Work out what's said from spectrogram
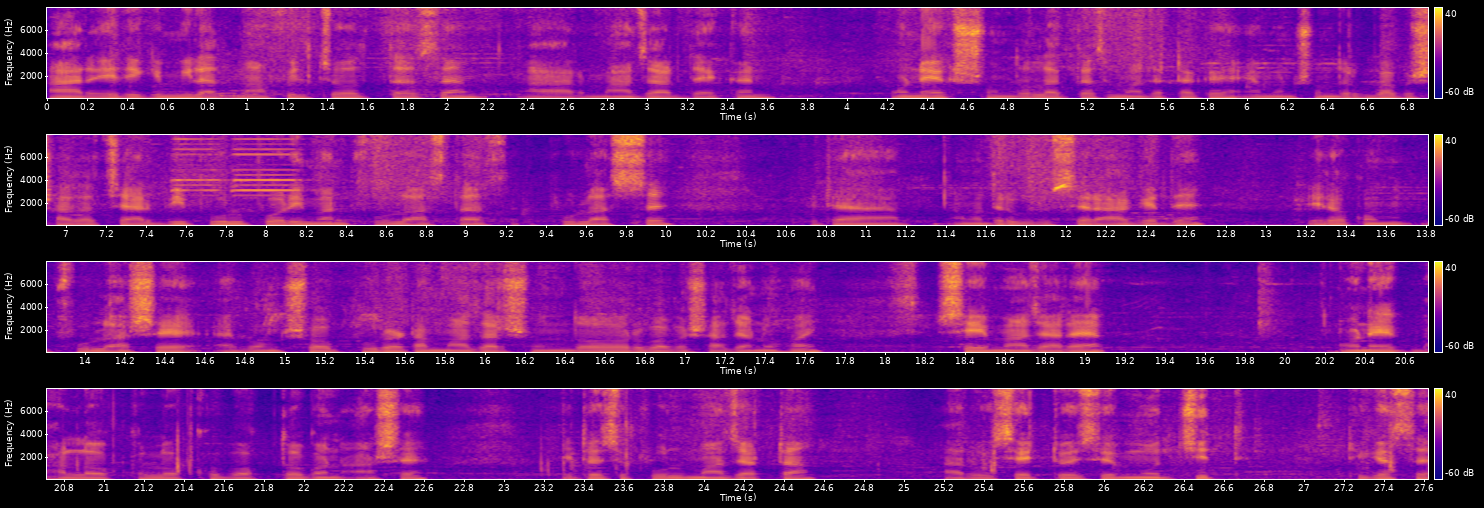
আর এদিকে মিলাদ মাহফিল চলতেছে। আর মাজার দেখেন, অনেক সুন্দর লাগতেছে মাজারটাকে। এমন সুন্দরভাবে সাজাচ্ছে। আর বিপুল পরিমাণ ফুল আসতে আসে ফুল আসছে। এটা আমাদের উরুসের আগে দে এরকম ফুল আসে এবং সব পুরোটা মাজার সুন্দরভাবে সাজানো হয়। সেই মাজারে অনেক ভালো লক্ষ ভক্তগণ আসে। এটা হচ্ছে ফুল মাজারটা। আর ওই সাইডটা হচ্ছে মসজিদ, ঠিক আছে?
